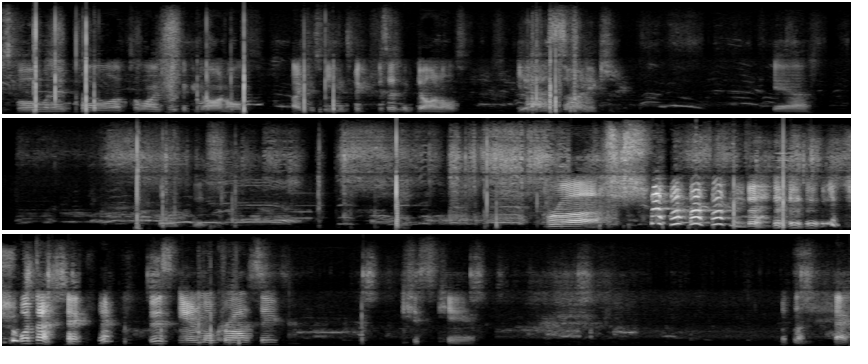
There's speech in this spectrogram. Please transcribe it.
School, when I pull up to lunch at McDonald's, I this meme. It's it says McDonald's. Yeah, Sonic. Yeah. This. Bruh. what the heck? This Animal Crossing? Kiss cam. What the heck?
